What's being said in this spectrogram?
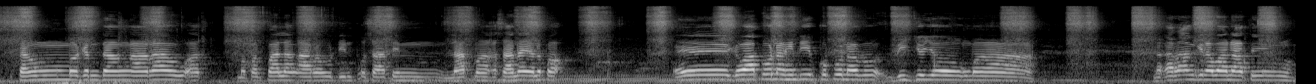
isang magandang araw at mapagpalang araw din po sa atin lahat mga kasanay. Ano po? Eh, gawa po ng hindi ko po na video yung mga nakaraang ginawa nating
